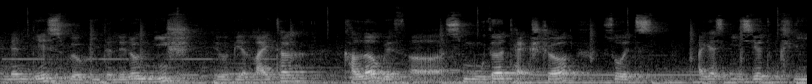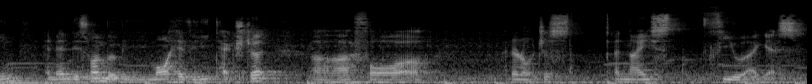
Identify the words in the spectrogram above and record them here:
And then this will be the little niche. It will be a lighter color with a smoother texture. So it's I guess easier to clean. And then this one will be more heavily textured uh, for I don't know just a nice feel I guess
